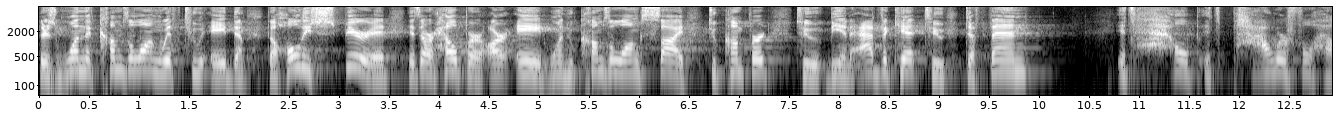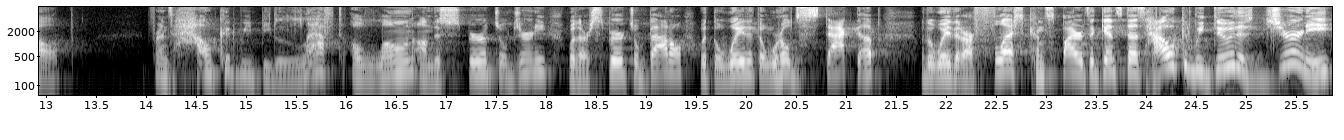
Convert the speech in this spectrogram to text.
There's one that comes along with to aid them. The Holy Spirit is our helper, our aid, one who comes alongside to comfort, to be an advocate, to defend. It's help, it's powerful help. Friends, how could we be left alone on this spiritual journey with our spiritual battle, with the way that the world's stacked up, with the way that our flesh conspires against us? How could we do this journey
